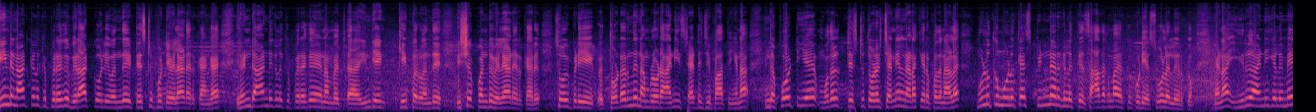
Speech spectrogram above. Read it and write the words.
நீண்ட நாட்களுக்கு பிறகு விராட் கோலி வந்து டெஸ்ட் போட்டி விளையாட இருக்காங்க. ரெண்டு ஆண்டுகளுக்கு பிறகு நம்ம இந்தியன் கீப்பர் வந்து ரிஷப் பண்டு விளையாட இருக்காரு. ஸோ இப்படி தொடர்ந்து நம்மளோட அணி ஸ்ட்ராட்டஜி பார்த்தீங்கன்னா இந்த போட்டியே முதல் டெஸ்ட் தொடர் சென்னையில் நடக்க இருப்பதனால முழுக்க முழுக்க ஸ்பின்னர்களுக்கு சாதகமாக இருக்கக்கூடிய சூழல் இருக்கும். ஏன்னா இரு அணிகளுமே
